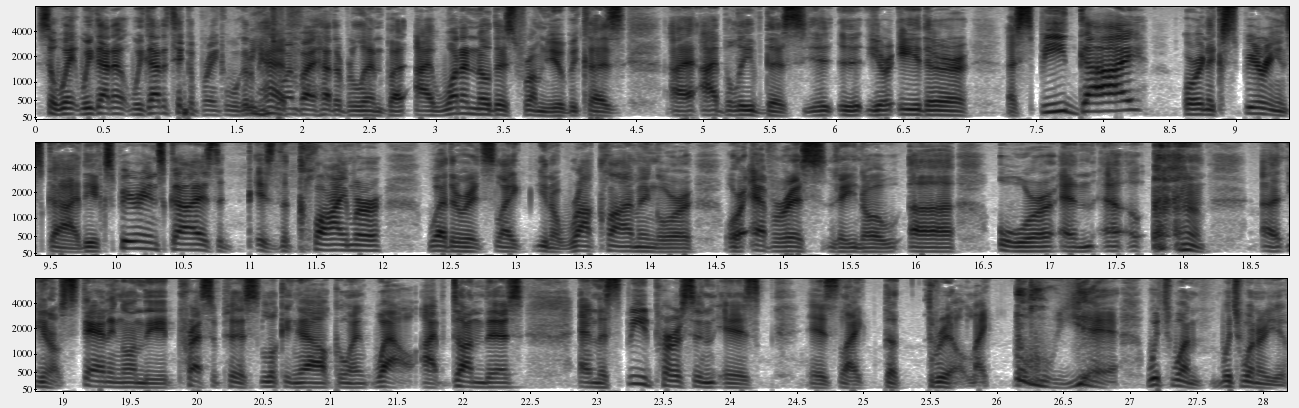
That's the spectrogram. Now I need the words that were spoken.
So wait, we gotta we gotta take a break. We're gonna We be have. joined by Heather Berlin, but I want to know this from you because I, I believe this. You- You're either a speed guy or an experienced guy. The experienced guy is the is the climber, whether it's like you know rock climbing or or Everest, you know, uh, or and. Uh, Uh, you know, standing on the precipice, looking out, going, "Wow, I've done this," and the speed person is is like the thrill, like, "Ooh, yeah." Which one? Which one are you?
